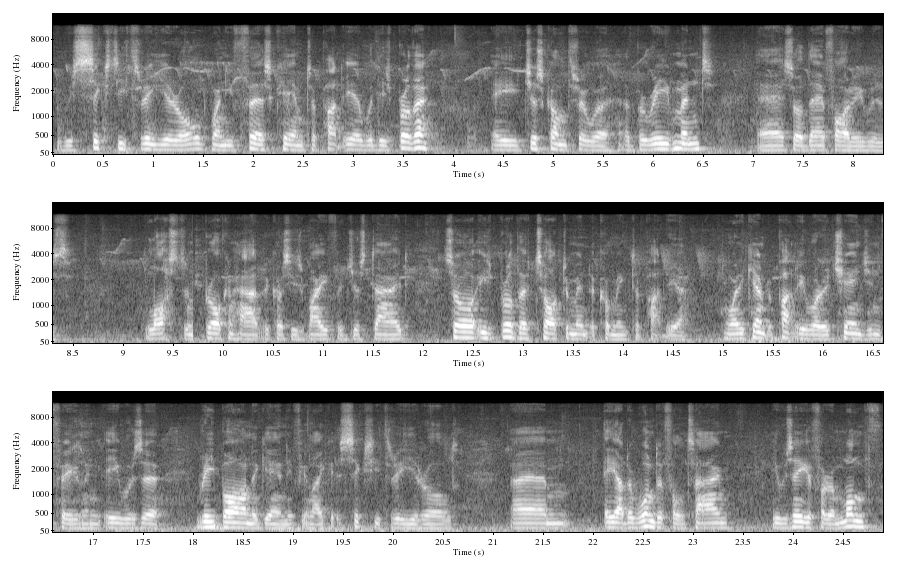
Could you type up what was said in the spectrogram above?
he was 63 year old when he first came to Pattaya with his brother. He'd just gone through a, a bereavement uh, so therefore he was lost and broken hearted because his wife had just died. So his brother talked him into coming to Pattaya. When he came to Pattaya, were a change in feeling. He was a reborn again, if you like, at 63 year old. Um, he had a wonderful time. He was here for a month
